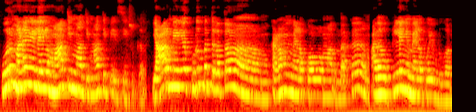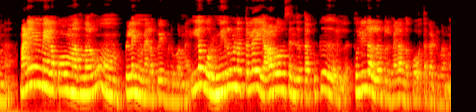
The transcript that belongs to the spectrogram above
ஒரு மனநிலையில மாத்தி மாத்தி மாத்தி பேசிட்டு இருக்காரு. யார் மேலேயோ குடும்பத்துல தான் கணவன் மேல கோபமா இருந்தாக்க அத பிள்ளைங்க மேல போய் விடுவாங்க. மனைவி மேல கோபமா இருந்தாலும் பிள்ளைங்க மேல போய் விடுவாங்க. இல்ல ஒரு நிறுவனத்துல யாரோ செஞ்ச தப்புக்கு தொழிலாளர்கள் மேல அந்த கோபத்தை காட்டுவாங்க.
